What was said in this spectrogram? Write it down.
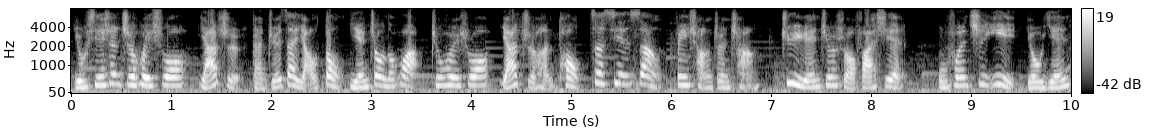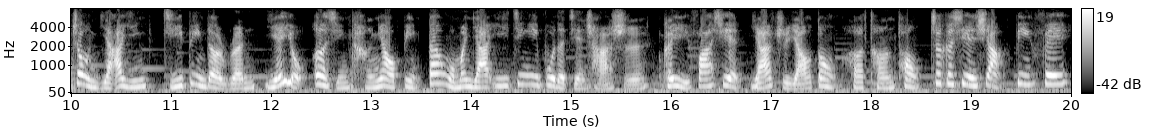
有些甚至会说牙齿感觉在摇动，严重的话就会说牙齿很痛。这现象非常正常。据研究所发现。五分之一有严重牙龈疾病的人也有二型糖尿病。当我们牙医进一步的检查时，可以发现牙齿摇动和疼痛这个现象并非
